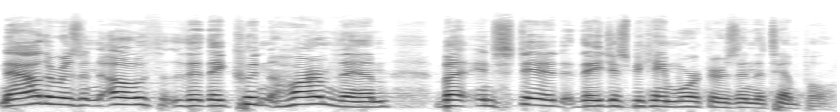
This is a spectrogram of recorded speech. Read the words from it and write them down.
now there was an oath that they couldn't harm them, but instead they just became workers in the temple.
